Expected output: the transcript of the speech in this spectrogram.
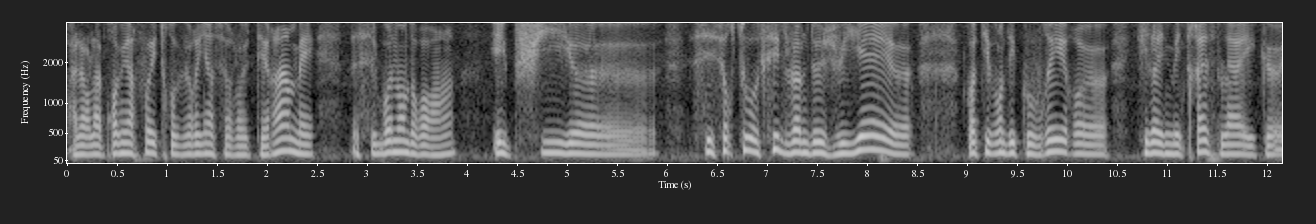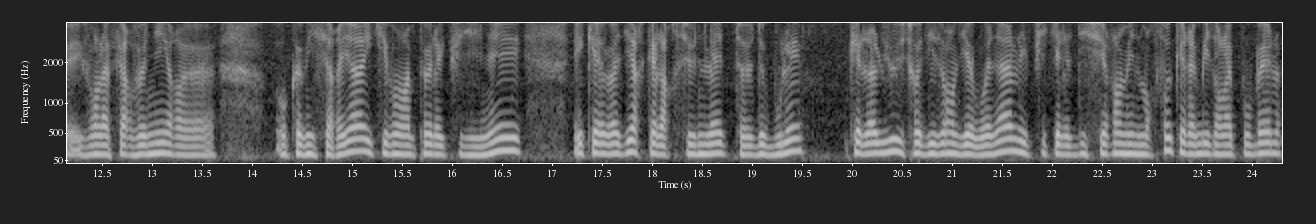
Alors la première fois, ils ne trouvent rien sur le terrain, mais c'est le bon endroit. Hein. Et puis, c'est surtout aussi le 22 juillet, quand ils vont découvrir qu'il a une maîtresse là et qu'ils vont la faire venir au commissariat et qu'ils vont un peu la cuisiner et qu'elle va dire qu'elle a reçu une lettre de Boulet, qu'elle a lu soi-disant en diagonale et puis qu'elle a déchiré en mille morceaux, qu'elle a mis dans la poubelle.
